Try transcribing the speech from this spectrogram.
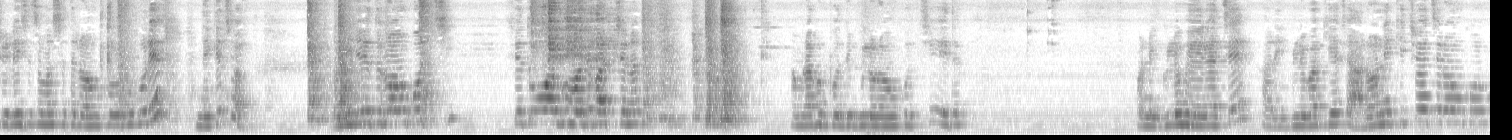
চলে এসেছে আমার সাথে রং করব করে, দেখেছ? আমি যেহেতু রং করছি সেহেতু ও আর ঘুমাতে পারছে না। আমরা এখন প্রদীপগুলো রং করছি, এই দেখ। অনেকগুলো হয়ে গেছে, আর এগুলো বাকি আছে। আরও অনেক কিছু আছে রং করব।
